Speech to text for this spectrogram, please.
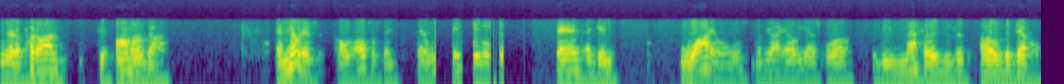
We are to put on the armor of God. And notice, Paul also states that we may be able to stand against wiles, W I L E S, or the methods of the devil.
